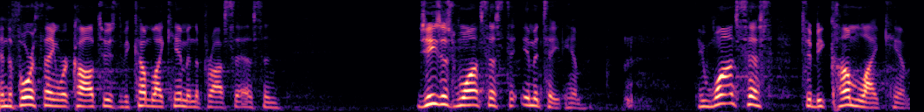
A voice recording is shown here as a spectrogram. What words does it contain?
And the fourth thing we're called to is to become like him in the process. And Jesus wants us to imitate him, he wants us to become like him.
